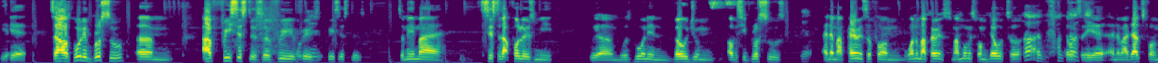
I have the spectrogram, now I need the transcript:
Yeah. So I was born in Brussels. Um, I have three sisters, so three, three, three sisters. So me and my sister that follows me, We um was born in Belgium, obviously Brussels. Yeah. And then my parents are from one of my parents. My mom is from Delta. Ah, Delta, yeah. And then my dad's from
